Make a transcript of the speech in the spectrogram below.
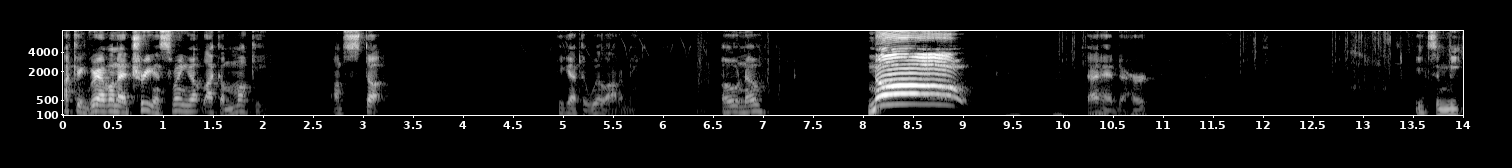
I can grab on that tree and swing up like a monkey. I'm stuck. He got the will out of me. Oh, no. No! That had to hurt. Eat some meat.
